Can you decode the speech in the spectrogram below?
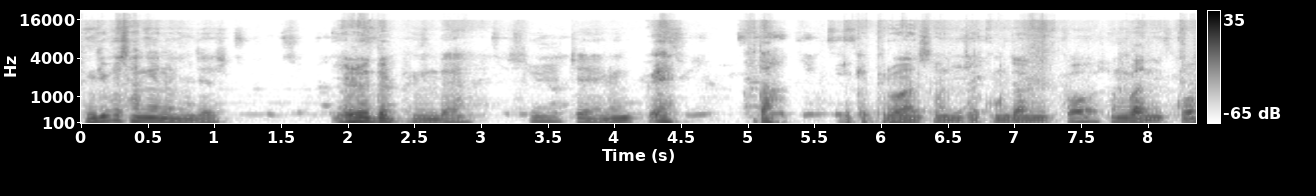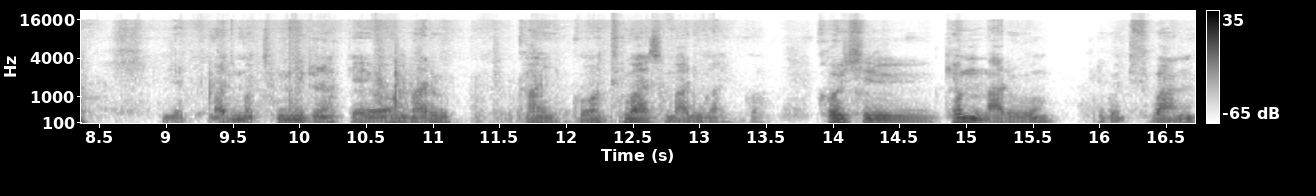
등기부상에는 이제 18평인데 실제는 꽤 크다. 이렇게 들어와서 이제 공장 있고 현관 있고 이제 마지막 정리를 할게요. 마루가 있고 들어와서 마루가 있고 거실 겸 마루 그리고 주방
